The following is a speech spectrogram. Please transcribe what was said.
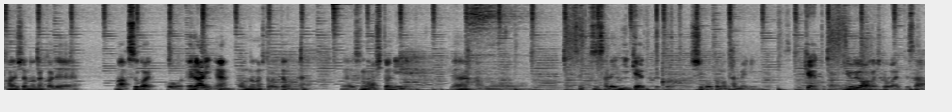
会社の中でまあすごいこう偉いね女の人がいたのね、え、その人にねあのセックスされに行けってこう仕事のために。行けとか言うような人がいてさ。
